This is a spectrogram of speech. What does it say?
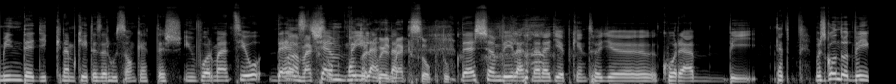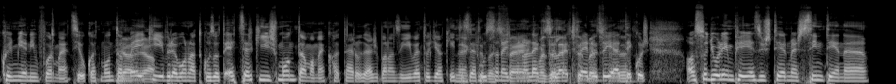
mindegyik nem 2022-es információ, de ez megszok- sem mondhatjuk, hogy véletlen. megszoktuk. De ez sem véletlen egyébként, hogy korábbi... Tehát most gondold végig, hogy milyen információkat mondtam, Ja, melyik ja. évre vonatkozott. Egyszer ki is mondtam a meghatározásban az évet, hogy a 2021-ben a Legtöbbet fejlődő játékos. Az, hogy olimpiai ezüstérmes szintén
